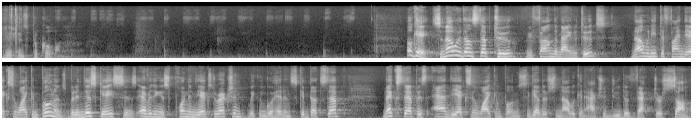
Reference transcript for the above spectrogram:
newtons per coulomb. Okay, so now we've done step two. We found the magnitudes. Now we need to find the x and y components, but in this case, since everything is pointing in the x direction, we can go ahead and skip that step. Next step is add the x and y components together, so now we can actually do the vector sum.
